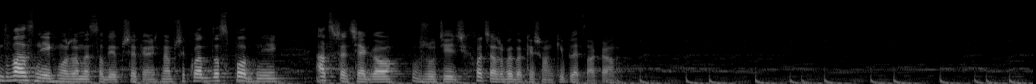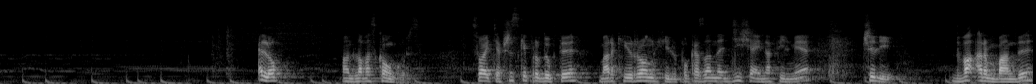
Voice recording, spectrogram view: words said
dwa z nich możemy sobie przypiąć na przykład do spodni, a trzeciego wrzucić chociażby do kieszonki plecaka. Elo, mam dla Was konkurs. Słuchajcie, wszystkie produkty marki Ronhill pokazane dzisiaj na filmie, czyli dwa armbandy,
